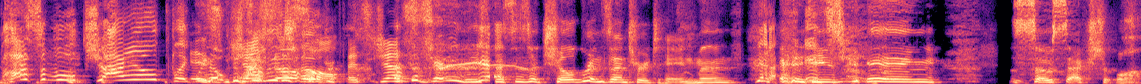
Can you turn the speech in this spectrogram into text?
possible child, like we It's don't just know. assault. It's At the very least, this is a children's entertainment, Yeah, and he's being so sexual.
